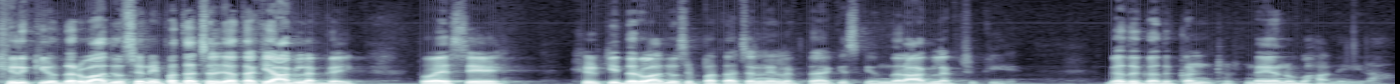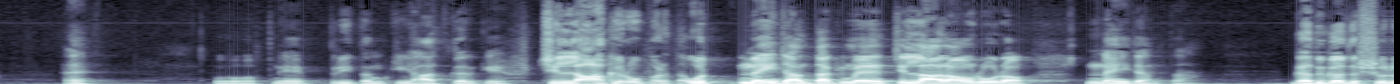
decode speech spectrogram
खिड़की और दरवाजों से नहीं पता चल जाता कि आग लग गई। तो ऐसे खिड़की दरवाजों से पता चलने लगता है कि इसके अंदर आग लग चुकी है। गद गद कंठ नयन बहा नहीं रहा, है? वो अपने प्रीतम की याद करके चिल्ला के रो पड़ता। वो नहीं जानता कि मैं चिल्ला रहा हूँ, रो रहा हूँ। नहीं जानता। गद गद शुर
